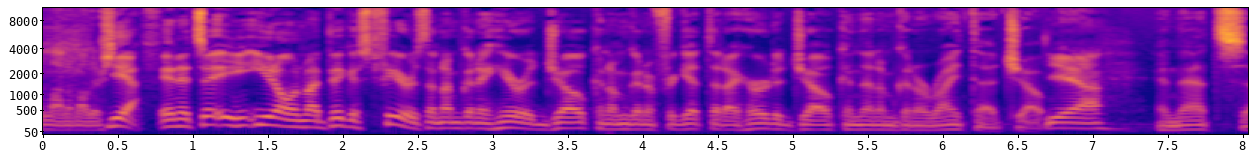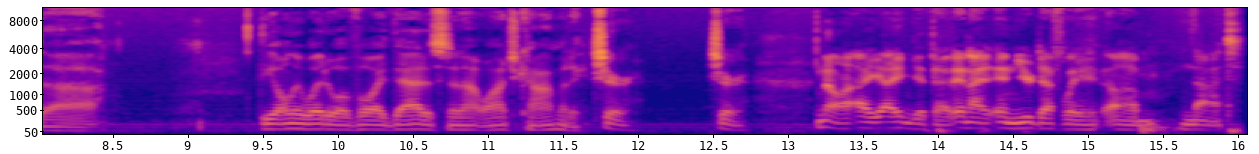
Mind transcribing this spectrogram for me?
a lot of other Yeah, stuff. Yeah, and it's a, you know, and my biggest fear is that I'm going to hear a joke and I'm going to forget that I heard a joke and then I'm going to write that joke. Yeah, and that's uh, the only way to avoid that is to not watch comedy. sure, sure. No, I, I can get that, and I and you're definitely um, not.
